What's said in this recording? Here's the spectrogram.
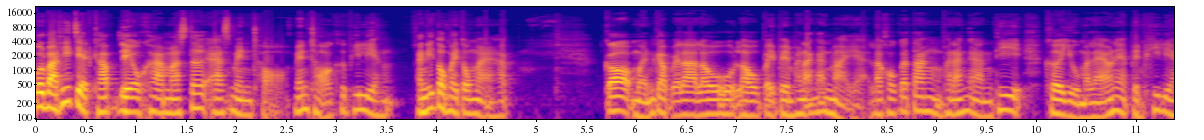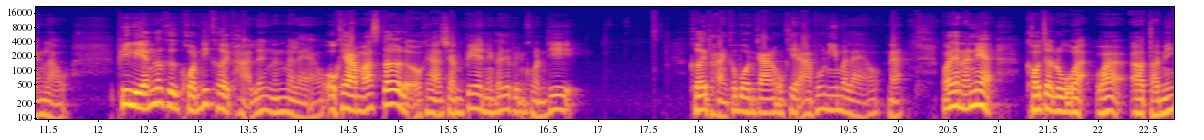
บทบาทที่ 7 ครับ d e o k a Master as Mentor Mentor คือพี่เลี้ยง อันนี้ตรงไปตรงมาครับ ก็เหมือนกับเวลาเราเราไปเป็นพนักงานใหม่อะแล้วเขาก็ตั้งพนักงานที่เคยอยู่มาแล้วเนี่ยเป็นพี่เลี้ยงเรา พี่เลี้ยงก็คือคนที่เคยผ่านเรื่องนั้นมาแล้ว OKR Master หรือ OKR Champion เนี่ยก็จะเป็นคนที่เคยผ่านกระบวนการ OKR พวกนี้มาแล้วนะ เพราะฉะนั้นเนี่ยเขาจะรู้อะว่าเออตอนนี้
